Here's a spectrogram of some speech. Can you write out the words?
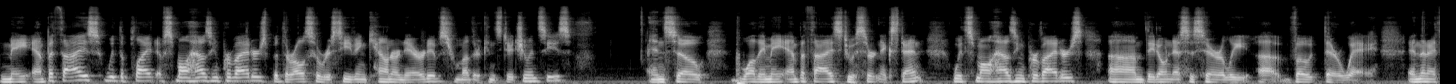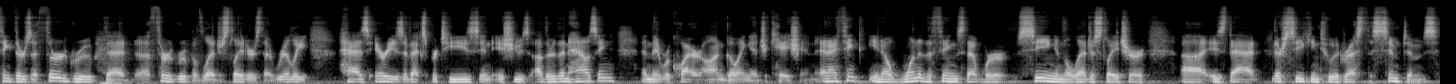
may empathize empathize with the plight of small housing providers, but they're also receiving counter narratives from other constituencies. And so, while they may empathize to a certain extent with small housing providers, um, they don't necessarily uh, vote their way. And then I think there's a third group that a third group of legislators that really has areas of expertise in issues other than housing, and they require ongoing education. And I think you know one of the things that we're seeing in the legislature uh, is that they're seeking to address the symptoms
